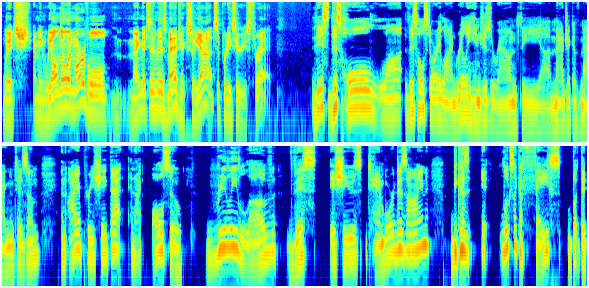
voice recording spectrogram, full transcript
Which, I mean, we all know in Marvel, magnetism is magic, so yeah, it's a pretty serious threat. This this whole lo- this whole storyline really hinges around the uh, magic of magnetism, and I appreciate that. And I also really love this issue's Tambor design because looks like a face, but the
